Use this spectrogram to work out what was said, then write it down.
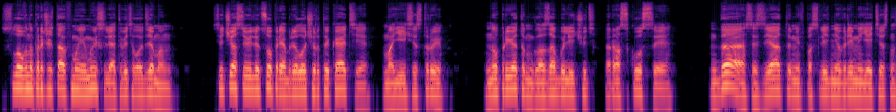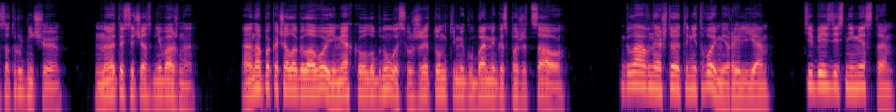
Словно прочитав мои мысли, ответила демон. Сейчас ее лицо приобрело черты Кати, моей сестры, но при этом глаза были чуть раскосые. Да, с азиатами в последнее время я тесно сотрудничаю, но это сейчас не важно. Она покачала головой и мягко улыбнулась уже тонкими губами госпожи Цао. Главное, что это не твой мир, Илья. Тебе здесь не место.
